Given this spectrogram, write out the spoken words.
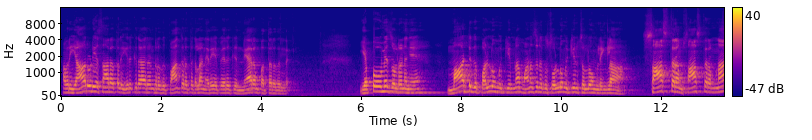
அவர் யாருடைய சாரத்தில் இருக்கிறாருன்றது பார்க்குறதுக்கெல்லாம் நிறைய பேருக்கு நேரம் பத்துறதில்லை. எப்போவுமே சொல்கிறேனுங்க மாட்டுக்கு பல்லு முக்கியம்னா மனுஷனுக்கு சொல்லு முக்கியம்னு சொல்லுவோம் இல்லைங்களா? சாஸ்திரம் சாஸ்திரம்னா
